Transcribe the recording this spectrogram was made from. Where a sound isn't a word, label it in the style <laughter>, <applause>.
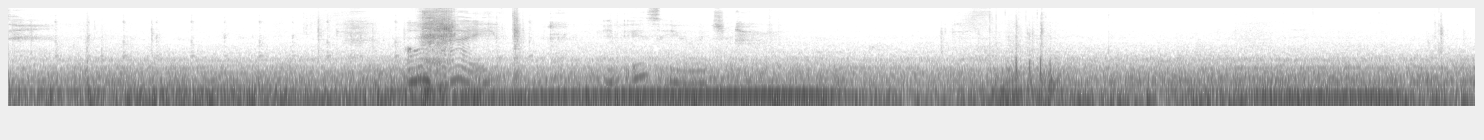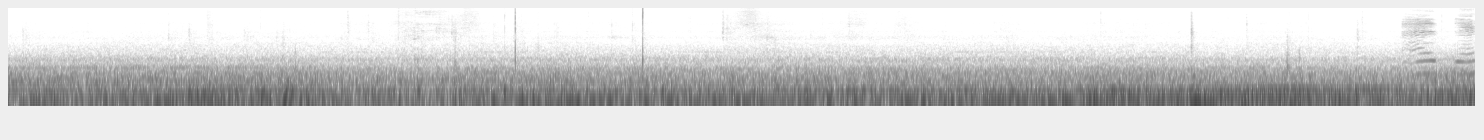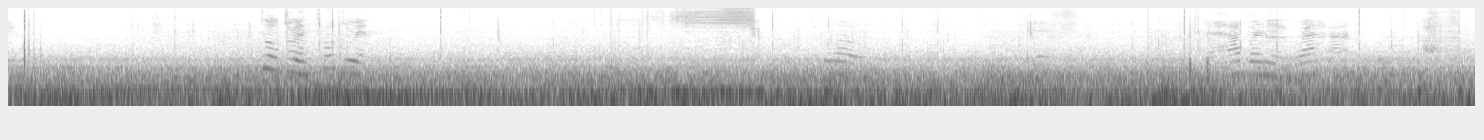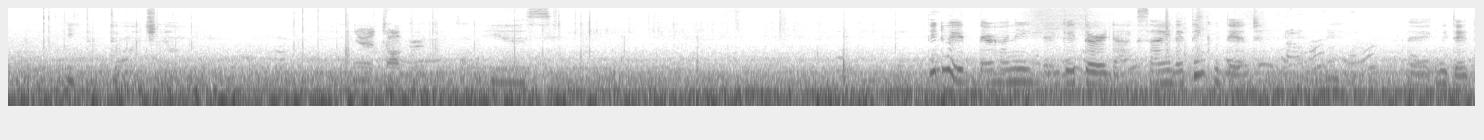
Did we eat there, honey? Gator Dark side? I think we did. Uh, we did.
